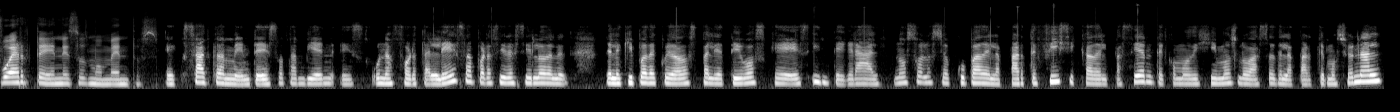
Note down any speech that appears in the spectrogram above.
fuerte en esos momentos. Exactamente, eso también es una fortaleza, por así decirlo, del, del, equipo de cuidados paliativos que es integral. No solo se ocupa de la parte física del paciente, como dijimos, lo hace de la parte emocional,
